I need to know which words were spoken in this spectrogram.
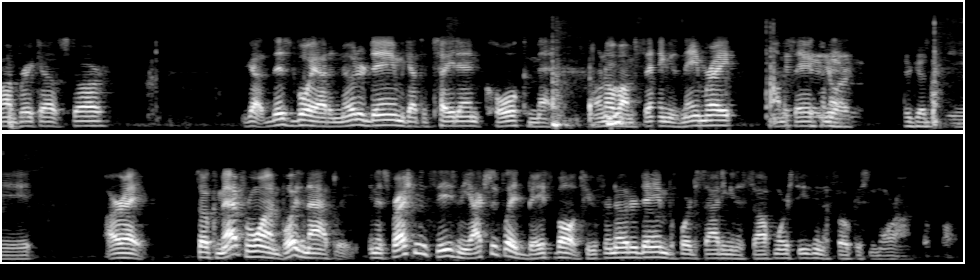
On breakout star. We got this boy out of Notre Dame. We got the tight end Cole Kmet. I don't know if I'm saying his name right. I'm saying Yeah, you Kmet. are. You're good. Yeah. All right. So Kmet, for one, boy's an athlete. In his freshman season, he actually played baseball too for Notre Dame before deciding in his sophomore season to focus more on football.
